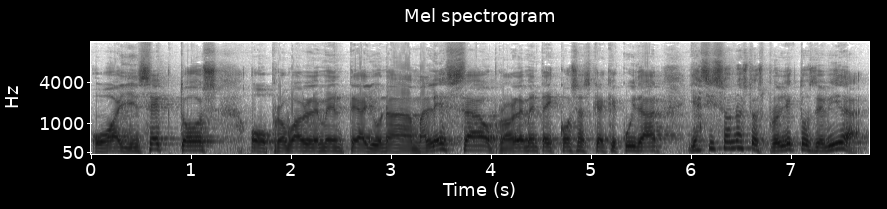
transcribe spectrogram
o hay insectos, o probablemente hay una maleza, o probablemente hay cosas que hay que cuidar. Y así son nuestros proyectos de vida.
